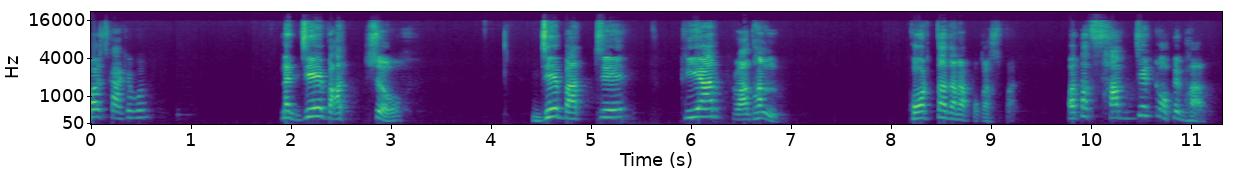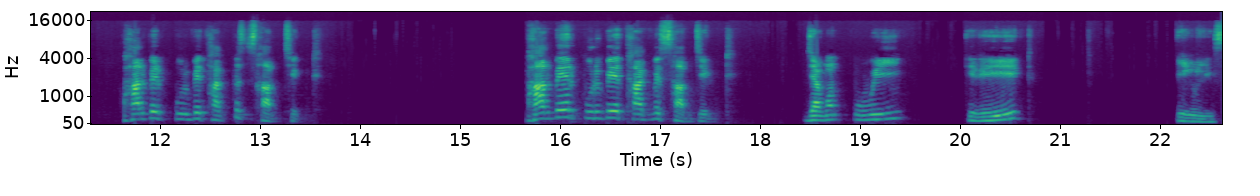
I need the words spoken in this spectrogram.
ভয়েস কাকে বল না, যে বাচ্চ, যে বাচ্চে ক্রিয়ার প্রাধান্য কর্তা দ্বারা প্রকাশ পায়, অর্থাৎ সাবজেক্ট অফ এ ভার্ব ভার্বের পূর্বে থাকবে সাবজেক্ট ভার্বের পূর্বে থাকবে সাবজেক্ট যেমন উই রিড ইংলিশ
